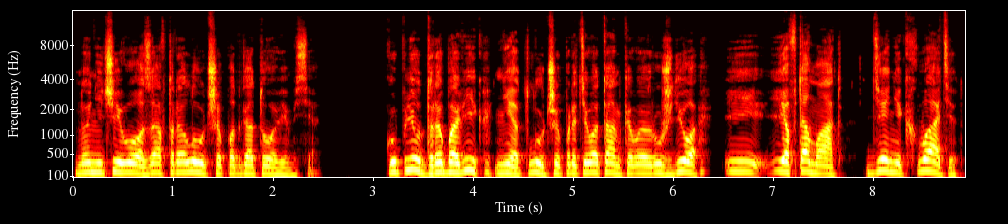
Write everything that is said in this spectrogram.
но ничего, завтра лучше подготовимся». Куплю дробовик, нет, лучше противотанковое ружье и, и автомат. Денег хватит.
